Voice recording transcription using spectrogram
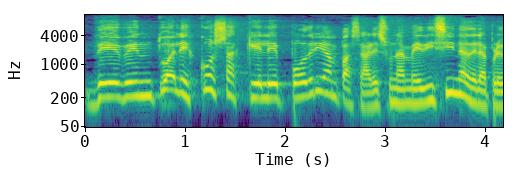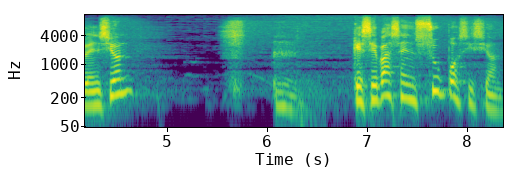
de eventuales cosas que le podrían pasar. Es una medicina de la prevención que se basa en su posición.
